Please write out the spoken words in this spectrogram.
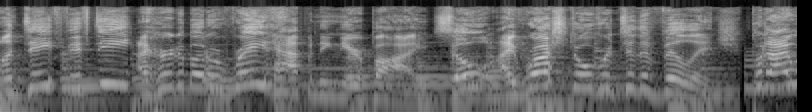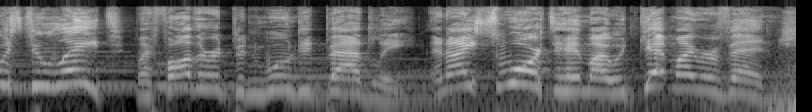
On day 50, I heard about a raid happening nearby, so I rushed over to the village. But I was too late. My father had been wounded badly, and I swore to him I would get my revenge.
